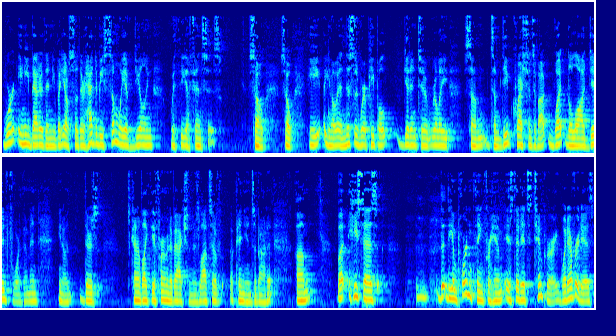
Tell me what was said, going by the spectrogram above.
weren't any better than anybody else. So there had to be some way of dealing with the offenses. So, so he, you know, and this is where people get into really some, some deep questions about what the law did for them. And, you know, there's, it's kind of like the affirmative action. There's lots of opinions about it. Um, but he says the, the important thing for him is that it's temporary. Whatever it is,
